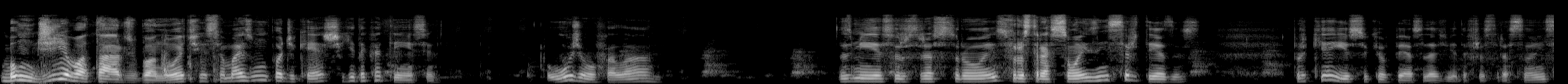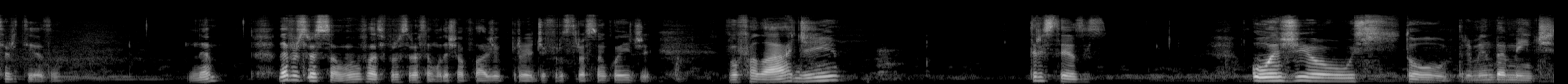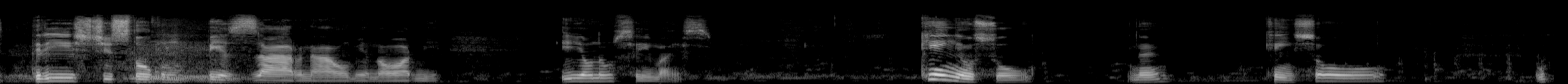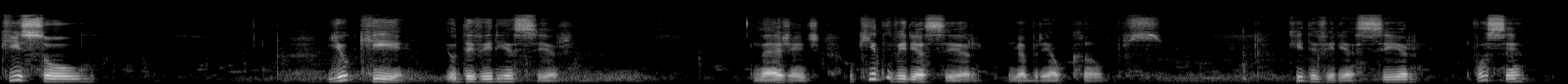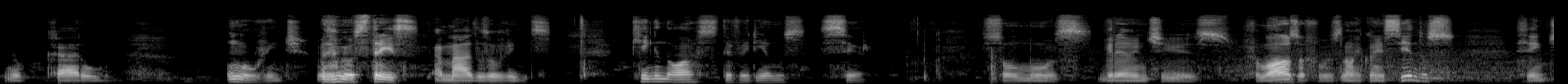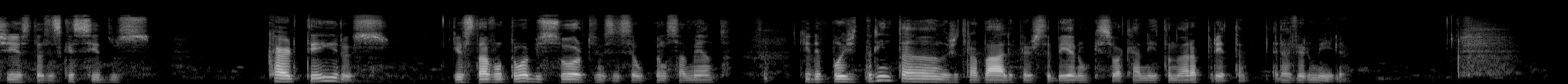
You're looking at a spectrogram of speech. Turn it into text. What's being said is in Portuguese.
Bom dia, boa tarde, boa noite. Esse é mais um podcast aqui da Cadência. Hoje eu vou falar das minhas frustrações, frustrações e incertezas. Porque é isso que eu penso da vida, frustração e incerteza. Né? Não é frustração, não vou falar de frustração, vou deixar eu falar de, de frustração Edi. Vou falar de tristezas. Hoje eu estou tremendamente triste, estou com um pesar na alma enorme e eu não sei mais quem eu sou, né? Quem sou, o que sou e o que eu deveria ser, né, gente? O que deveria ser? Gabriel Campos. Que deveria ser você, meu caro um ouvinte, meus três amados ouvintes. Quem nós deveríamos ser? Somos grandes filósofos não reconhecidos, cientistas esquecidos, carteiros que estavam tão absortos em seu pensamento que depois de 30 anos de trabalho perceberam que sua caneta não era preta, era vermelha.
